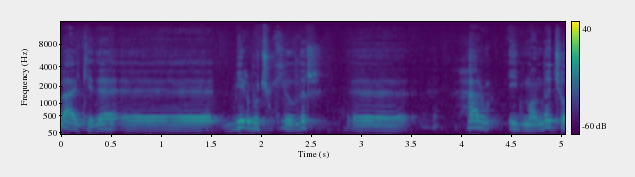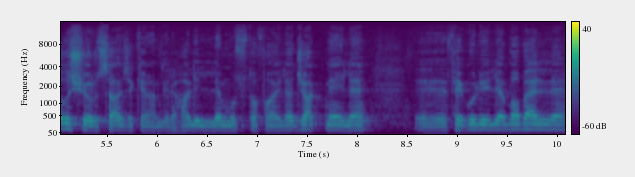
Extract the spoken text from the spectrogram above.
belki de e, bir buçuk yıldır e, her idmanda çalışıyoruz sadece Kerem değil. Halil'le, Mustafa'yla, Cagney'le, e, Fegoli'yle, Babel'le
